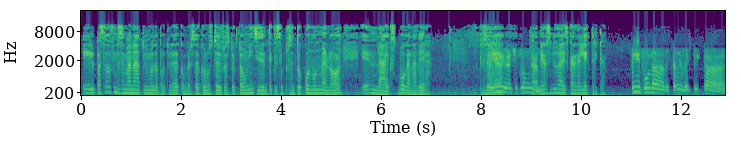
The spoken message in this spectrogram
El pasado fin de semana tuvimos la oportunidad de conversar con ustedes respecto a un incidente que se presentó con un menor en la expo ganadera. Que se había, había recibido una descarga eléctrica. Sí, fue una descarga eléctrica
